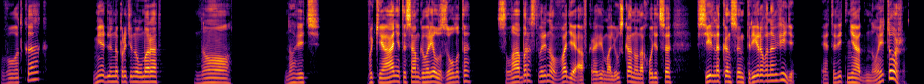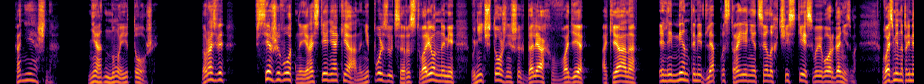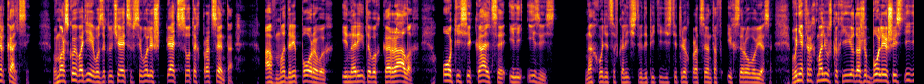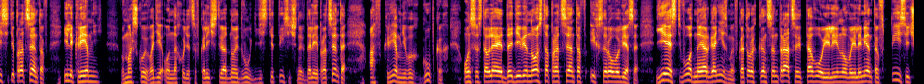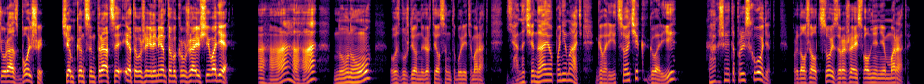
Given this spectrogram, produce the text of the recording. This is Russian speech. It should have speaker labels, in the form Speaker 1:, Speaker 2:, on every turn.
Speaker 1: Вот как? Медленно протянул Марат. Но... Но ведь в океане, ты сам говорил, золото слабо растворено в воде, а в крови моллюска оно находится в сильно концентрированном виде. Это ведь не одно и то же. Конечно, не одно и то же. Но разве все животные и растения океана не пользуются растворенными в ничтожнейших долях в воде океана элементами для построения целых частей своего организма. Возьми, например, кальций. В морской воде его заключается всего лишь 0,05%, а в мадрепоровых и наритовых кораллах окиси кальция или известь находится в количестве до 53% их сырого веса. В некоторых моллюсках ее даже более 60%. Или кремний. В морской воде он находится в количестве 1,2 десятитысячных долей процента, а в кремниевых губках он составляет до 90% их сырого веса. Есть водные организмы, в которых концентрация того или иного элемента в тысячу раз больше, чем концентрация этого же элемента в окружающей воде. «Ага, ага, ну-ну», — возбужденно вертелся на табурете Марат. «Я начинаю понимать. Говори, Цойчик, говори». «Как же это происходит?» — продолжал Цой, заражаясь волнением Марата.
